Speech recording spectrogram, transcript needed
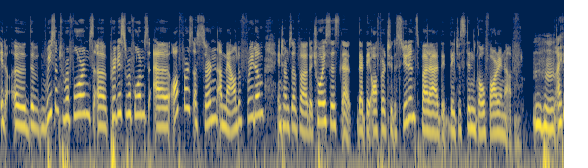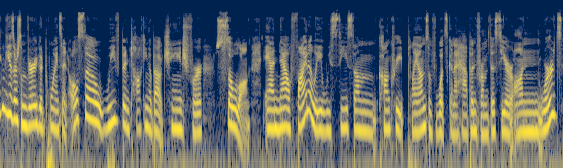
it, uh, the recent reforms, uh, previous reforms uh, offers a certain amount of freedom in terms of uh, the choices that, that they offer to the students, but uh, they, they just didn't go far enough. Mm-hmm. I think these are some very good points. And also, we've been talking about change for so long. And now, finally, we see some concrete plans of what's going to happen from this year onwards.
